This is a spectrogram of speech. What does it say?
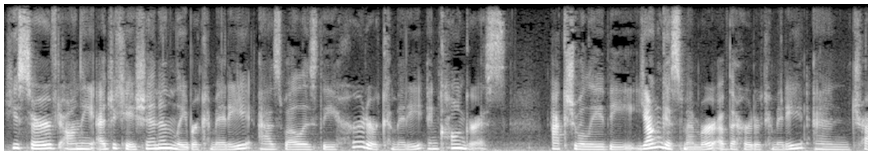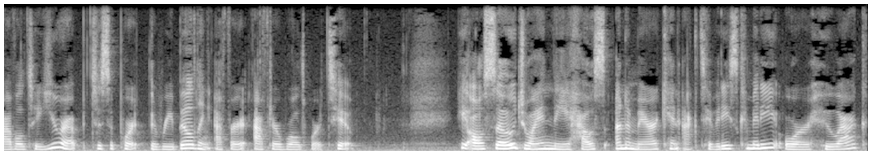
He served on the Education and Labor Committee as well as the Herter Committee in Congress, actually the youngest member of the Herter Committee, and traveled to Europe to support the rebuilding effort after World War II. He also joined the House Un American Activities Committee, or HUAC,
